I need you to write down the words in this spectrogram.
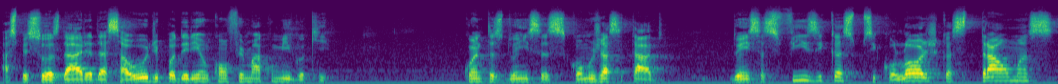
As pessoas da área da saúde poderiam confirmar comigo aqui. Quantas doenças, como já citado, doenças físicas, psicológicas, traumas,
